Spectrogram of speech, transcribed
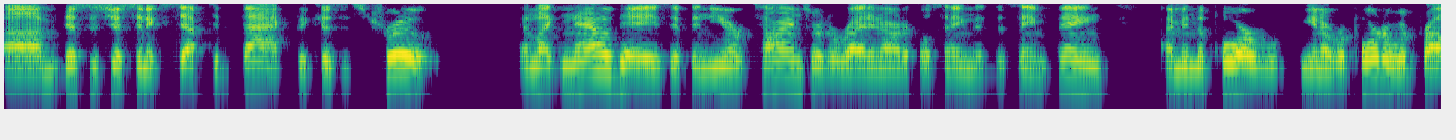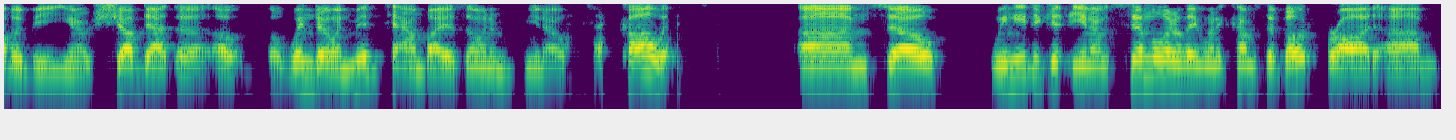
Um, this is just an accepted fact because it's true. And like nowadays, if the New York Times were to write an article saying that the same thing, I mean, the poor, you know, reporter would probably be, you know, shoved out the, a, a window in Midtown by his own, you know, colleagues. Um, so we need to get, you know, similarly when it comes to vote fraud, um,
